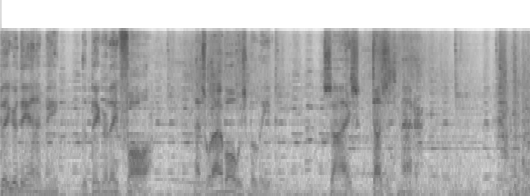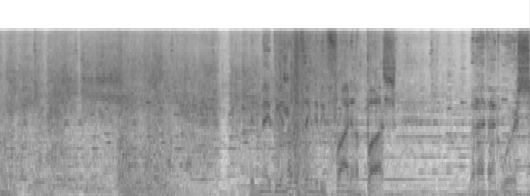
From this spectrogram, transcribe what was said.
Bigger the enemy, the bigger they fall. That's what I've always believed. Size doesn't matter. It may be another thing to be fried in a bus, but I've had worse.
